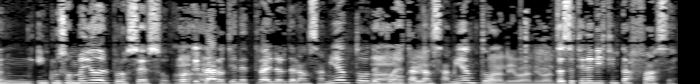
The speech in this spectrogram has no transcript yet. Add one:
in- incluso en medio del proceso, porque Ajá. claro, tiene tráiler de lanzamiento, después Ah, está el lanzamiento. Vale, vale, vale. Entonces tiene distintas fases,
